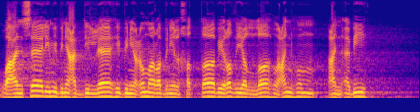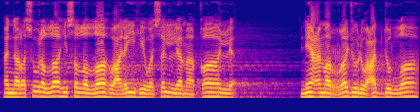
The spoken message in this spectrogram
وعن سالم بن عبد الله بن عمر بن الخطاب رضي الله عنهم عن أبيه أن رسول الله صلى الله عليه وسلم قال نعم الرجل عبد الله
